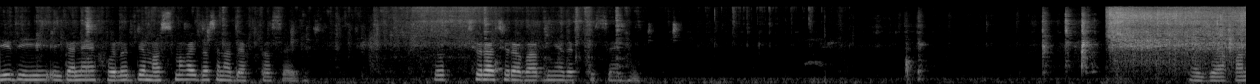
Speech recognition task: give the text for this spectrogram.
দিদি এখানে হলুদ দিয়ে মাছ মাখাইতেছে না, দেখতেছে সব ছোড়া ছোড়া ভাব নিয়ে দেখতেছে এখন।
